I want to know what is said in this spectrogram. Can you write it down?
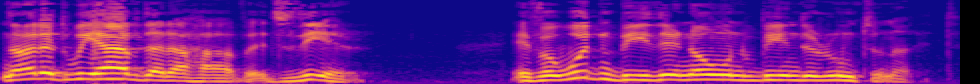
Now that we have that ahava, it's there. If it wouldn't be there, no one would be in the room tonight.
